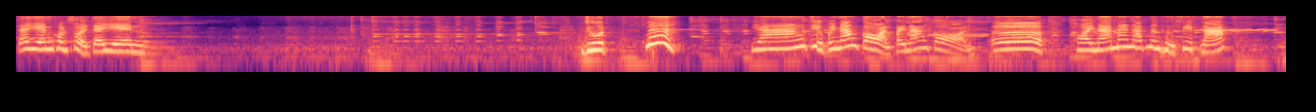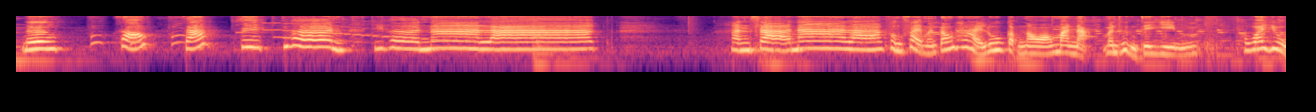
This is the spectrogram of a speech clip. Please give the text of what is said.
ใจเย็นคนสวยใจเย็น หยุดนะยังจิ๋วไปนั่งก่อนไปนั่งก่อน เออ คอยนะแม่นับหนึ่งถึงสิบนะหนึ่งสองสามสี่พี่เพลินพี่เพลินน่ารักหันษาน่ารักสงสัยมันต้องถ่ายรูปกับน้องมันอะมันถึงจะยิ้ม เพราะว่าอยู่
